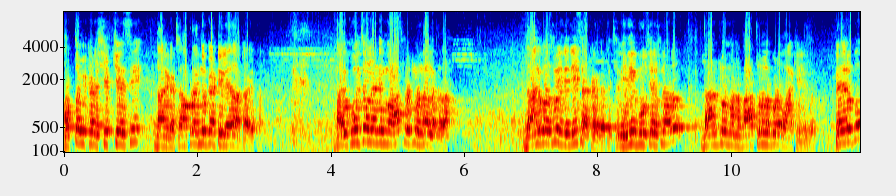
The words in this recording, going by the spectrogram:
మొత్తం ఇక్కడ షిఫ్ట్ చేసి దానికి వచ్చి. అప్పుడు ఎందుకు గట్టి లేదంటారు ఇక్కడ అది కూర్చోవాలంటే ఇంకో హాస్పిటల్ ఉండాలి కదా. దానికోసం ఇది తీసి అక్కడ కట్టించారు ఇది మూసేసినారు. దాంట్లో మన బాత్రూంలో కూడా వాకి లేదు. పేరుకు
